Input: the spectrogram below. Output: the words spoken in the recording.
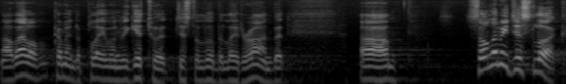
Now, that'll come into play when we get to it just a little bit later on. But um, so let me just look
